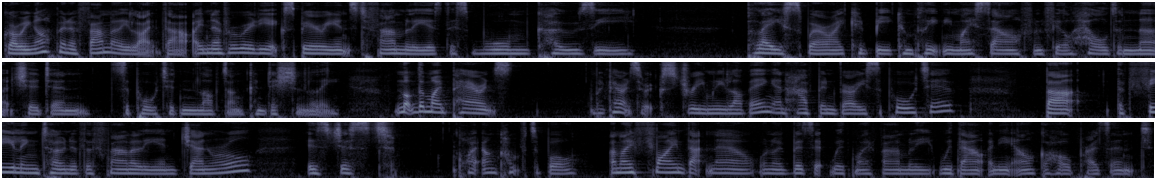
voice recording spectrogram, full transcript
growing up in a family like that, I never really experienced family as this warm, cozy place where I could be completely myself and feel held and nurtured and supported and loved unconditionally. Not that my parents my parents are extremely loving and have been very supportive, but the feeling tone of the family in general is just quite uncomfortable And I find that now when I visit with my family without any alcohol present,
